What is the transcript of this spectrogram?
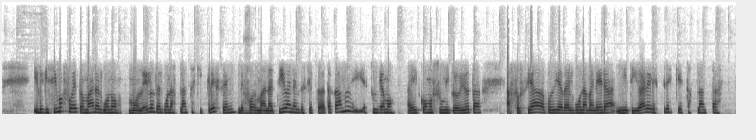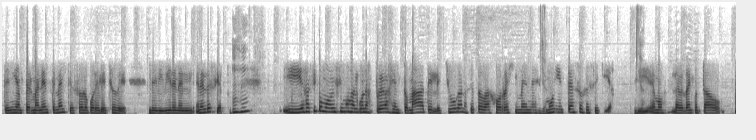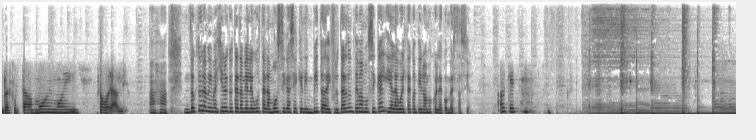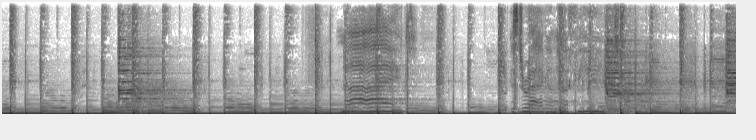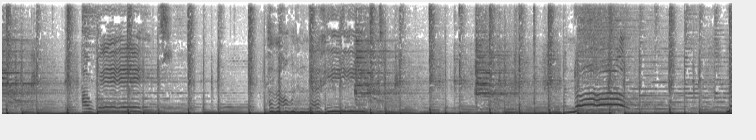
Y lo que hicimos fue tomar algunos modelos de algunas plantas que crecen de forma nativa en el desierto de Atacama y estudiamos ahí cómo su microbiota asociada podía de alguna manera mitigar el estrés que estas plantas tenían permanentemente solo por el hecho de, de vivir en el, en el desierto. Y es así como hicimos algunas pruebas en tomate, lechuga, ¿no es cierto?, bajo regímenes muy intensos de sequía. Y hemos, la verdad, encontrado resultados muy, muy favorables. Ajá. Doctora, me imagino que a usted también le gusta la música, así es que le invito a disfrutar de un tema musical y a la vuelta continuamos con la conversación. Ok.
